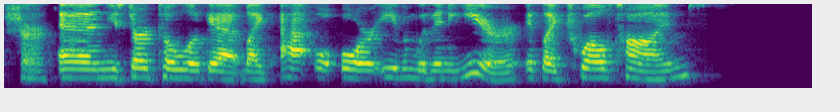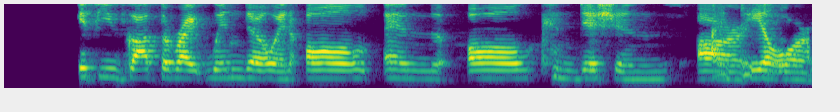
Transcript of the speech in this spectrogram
Sure. And you start to look at like at, or, or even within a year it's like 12 times if you've got the right window and all and all conditions are ideal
